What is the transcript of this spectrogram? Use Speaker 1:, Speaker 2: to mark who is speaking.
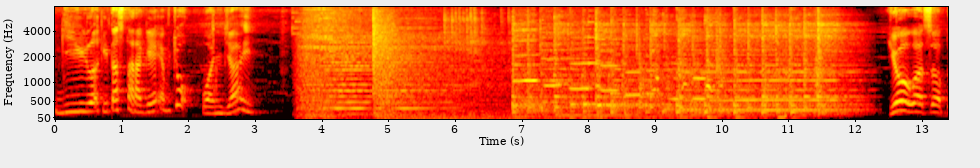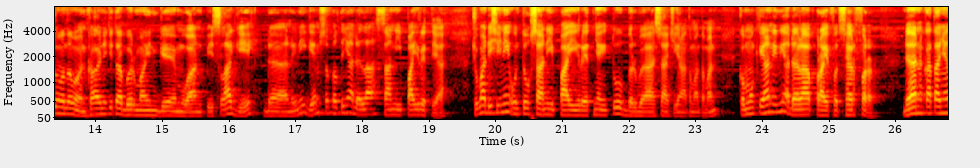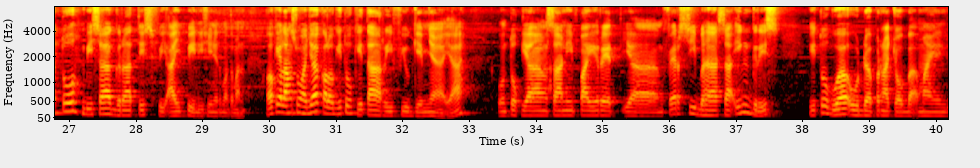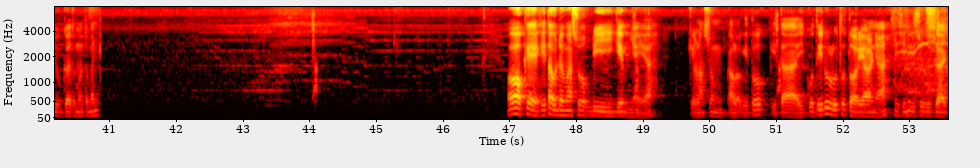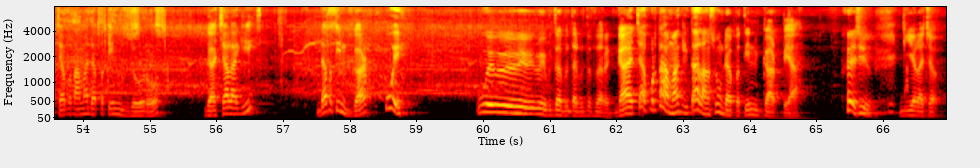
Speaker 1: Gila kita setara GM cuk. Wanjai. Yo what's up teman-teman? Kali ini kita bermain game One Piece lagi Dan ini game sepertinya adalah Sunny Pirate ya. Cuma di sini untuk Sunny Pirate-nya itu berbahasa Cina teman-teman. Kemungkinan ini adalah private server Dan katanya tuh bisa gratis VIP di sini teman-teman Oke langsung aja kalau gitu kita review gamenya ya Untuk yang Sunny Pirate yang versi bahasa Inggris Itu gua udah pernah coba main juga teman-teman Oke, kita udah masuk di gamenya ya. Oke, langsung kalau gitu kita ikuti dulu tutorialnya. Di sini disuruh gacha pertama dapetin Zoro. Gacha lagi. Dapetin Garp. Wih. Wih, wih, wih, wih, bentar, bentar, bentar, bentar. Gacha pertama kita langsung dapetin Garp ya. Gila, Cok.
